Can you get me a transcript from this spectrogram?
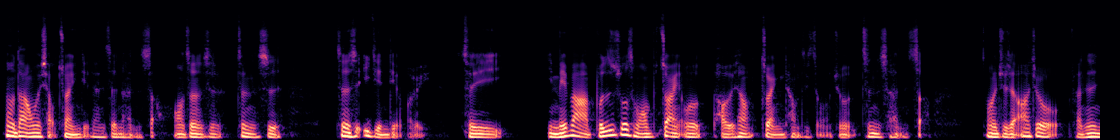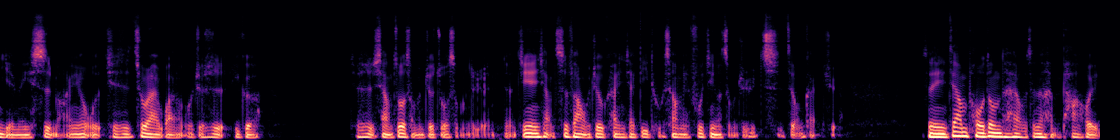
那我当然会小赚一点，但是真的很少哦，真的是真的是真的是一点点而已。所以也没办法，不是说什么赚我跑一趟赚一趟这种，就真的是很少。我觉得啊，就反正也没事嘛，因为我其实出来玩，我就是一个就是想做什么就做什么的人。今天想吃饭，我就看一下地图上面附近有什么就去吃，这种感觉。所以这样剖动态，我真的很怕会。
